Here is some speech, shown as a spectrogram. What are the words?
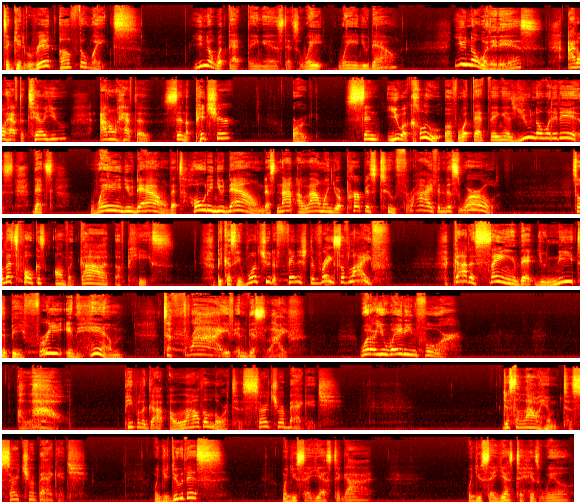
to get rid of the weights. You know what that thing is that's weight weighing you down? You know what it is. I don't have to tell you. I don't have to send a picture or send you a clue of what that thing is. You know what it is that's weighing you down, that's holding you down, that's not allowing your purpose to thrive in this world. So let's focus on the God of peace because He wants you to finish the race of life. God is saying that you need to be free in Him to thrive in this life. What are you waiting for? Allow, people of God, allow the Lord to search your baggage. Just allow Him to search your baggage. When you do this, when you say yes to God, when you say yes to His will,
